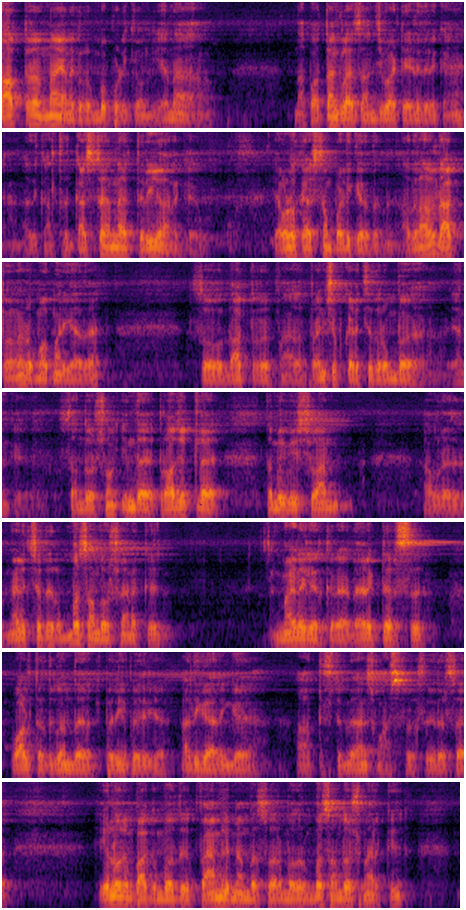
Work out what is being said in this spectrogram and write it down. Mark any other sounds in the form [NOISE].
டாக்டர்னால் எனக்கு ரொம்ப பிடிக்கும். ஏன்னா நான் பத்தாம் கிளாஸ் அஞ்சு வாட்டி எழுதியிருக்கேன். அதுக்கு அந்த கஷ்டம் என்ன தெரியும் எனக்கு. எவ்வளோ கஷ்டம் படிக்கிறதுன்னு. அதனால டாக்டர்னால் ரொம்ப மரியாதை. ஸோ டாக்டர் ஃப்ரெண்ட்ஷிப் கிடைச்சது ரொம்ப எனக்கு சந்தோஷம். இந்த ப்ராஜெக்டில் தம்பி விஸ்வான் அவர் நடித்தது ரொம்ப சந்தோஷம் எனக்கு. மேடையில் இருக்கிற டைரக்டர்ஸு வாழ்த்துறதுக்கு வந்த பெரிய பெரிய அதிகாரிங்க artist dance master Sridhar sir எல்லோரும் பார்க்கும்போது ஃபேமிலி மெம்பர்ஸ் வரும்போது ரொம்ப சந்தோஷமாக இருக்குது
